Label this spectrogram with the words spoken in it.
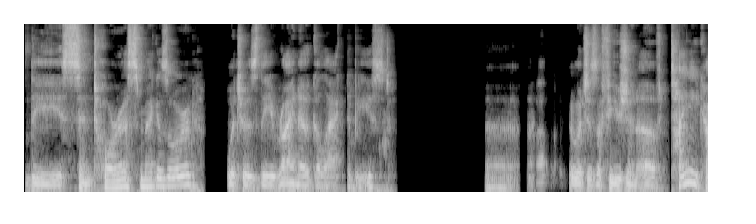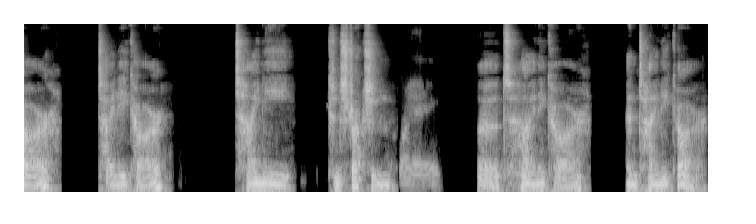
the Centaurus Megazord, which was the Rhino Galactabeast, uh, Uh, which is a fusion of Tiny Car, Tiny Car, Tiny Construction a tiny car and tiny car.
